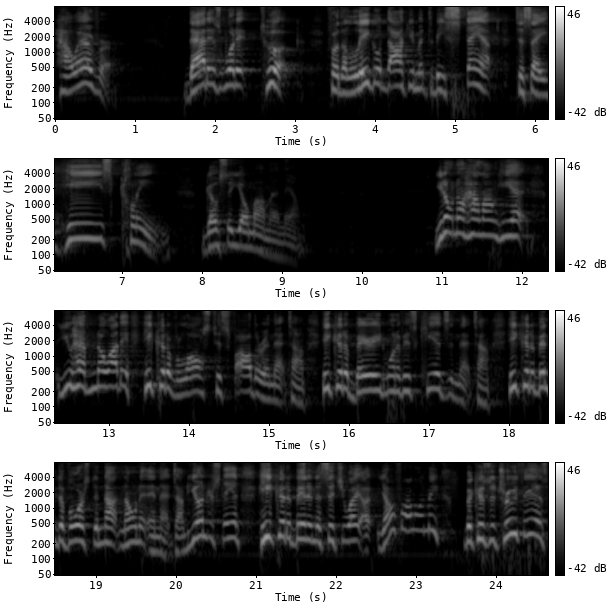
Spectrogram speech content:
However, that is what it took for the legal document to be stamped to say he's clean. Go see your mama and them. You don't know how long he had, you have no idea. He could have lost his father in that time. He could have buried one of his kids in that time. He could have been divorced and not known it in that time. Do you understand? He could have been in a situation. Uh, y'all following me? Because the truth is,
